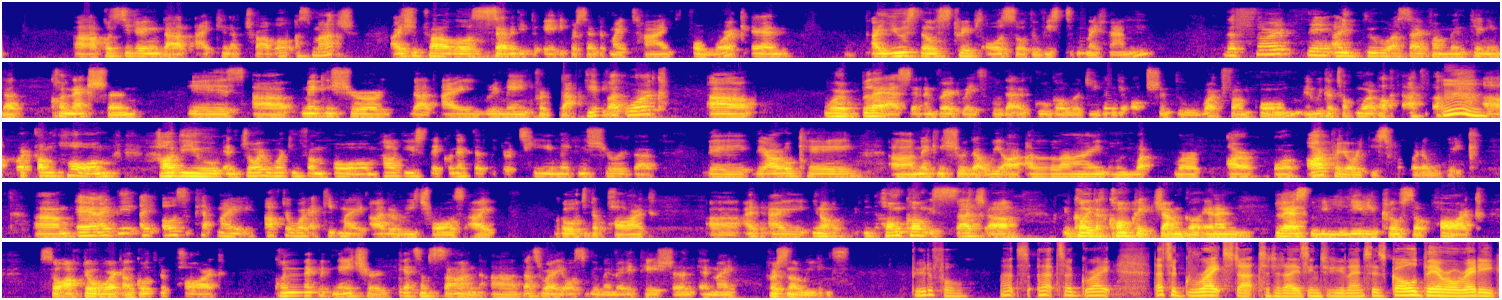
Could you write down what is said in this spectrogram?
uh, considering that I cannot travel as much, I should travel 70 to 80% of my time for work. And I use those trips also to visit my family. The third thing I do aside from maintaining that connection is uh, making sure that I remain productive at work. Uh, we're blessed and I'm very grateful that at Google we're given the option to work from home and we can talk more about that. Mm. Uh, work from home. How do you enjoy working from home? How do you stay connected with your team, making sure that they, they are okay, uh, making sure that we are aligned on what were our or our priorities for the week. Um, and I did. I also kept my after work. I keep my other rituals. I go to the park. Uh, I, I, you know, Hong Kong is such a you call it a concrete jungle, and I'm blessed to be living close to a park. So after work, I'll go to the park, connect with nature, get some sun. Uh, that's where I also do my meditation and my personal readings. Beautiful. That's that's a great that's a great start to today's interview, Lance. There's gold there already.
